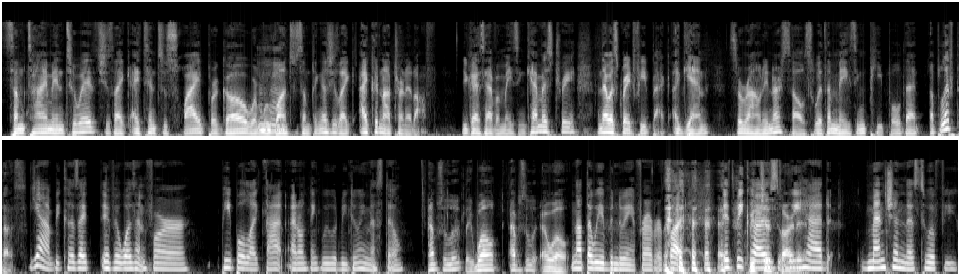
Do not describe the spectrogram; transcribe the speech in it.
some time into it, she's like, I tend to swipe or go or move mm-hmm. on to something else. She's like, I could not turn it off. You guys have amazing chemistry. And that was great feedback. Again, surrounding ourselves with amazing people that uplift us. Yeah, because I if it wasn't for people like that, I don't think we would be doing this still. Absolutely. Well, absolutely. Well, Not that we've been doing it forever, but it's because we, started. had mentioned this to a few,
